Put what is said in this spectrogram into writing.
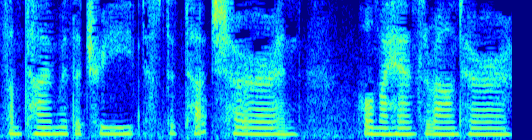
some time with the tree just to touch her and hold my hands around her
